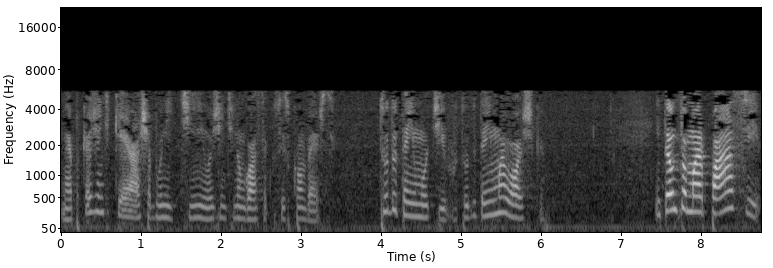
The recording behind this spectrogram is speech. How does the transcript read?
Não é porque a gente quer, acha bonitinho, a gente não gosta que vocês conversem. Tudo tem um motivo, tudo tem uma lógica. Então, tomar passe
